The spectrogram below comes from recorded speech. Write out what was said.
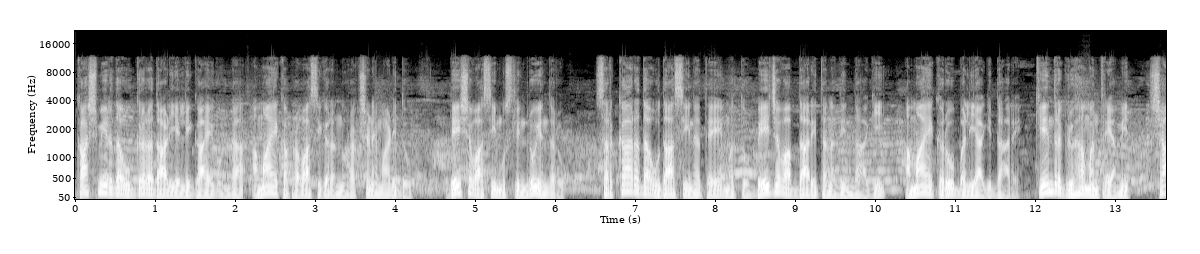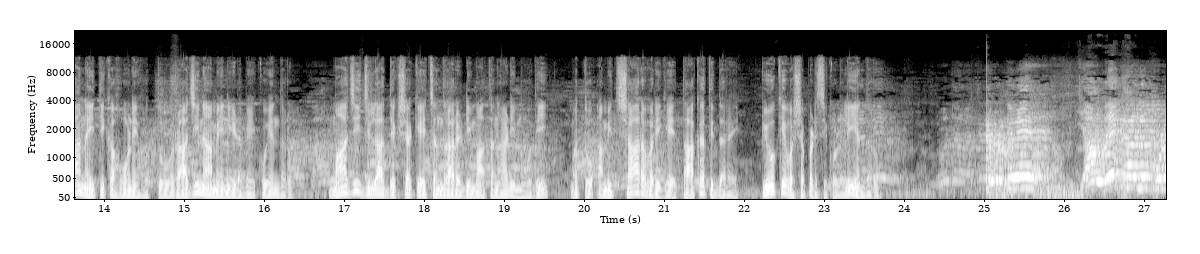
ಕಾಶ್ಮೀರದ ಉಗ್ರರ ದಾಳಿಯಲ್ಲಿ ಗಾಯಗೊಂಡ ಅಮಾಯಕ ಪ್ರವಾಸಿಗರನ್ನು ರಕ್ಷಣೆ ಮಾಡಿದ್ದು ದೇಶವಾಸಿ ಮುಸ್ಲಿಂರು ಎಂದರು. ಸರ್ಕಾರದ ಉದಾಸೀನತೆ ಮತ್ತು ಬೇಜವಾಬ್ದಾರಿತನದಿಂದಾಗಿ ಅಮಾಯಕರು ಬಲಿಯಾಗಿದ್ದಾರೆ. ಕೇಂದ್ರ ಗೃಹ ಮಂತ್ರಿ ಅಮಿತ್ ಶಾ ನೈತಿಕ ಹೊಣೆ ಹೊತ್ತು ರಾಜೀನಾಮೆ ನೀಡಬೇಕು ಎಂದರು. ಮಾಜಿ ಜಿಲ್ಲಾಧ್ಯಕ್ಷ ಕೆ. ಚಂದ್ರಾರೆಡ್ಡಿ ಮಾತನಾಡಿ, ಮೋದಿ ಮತ್ತು ಅಮಿತ್ ಶಾ ರವರಿಗೆ ತಾಕತ್ತಿದ್ದರೆ ಪ್ಯೋಕೆ ವಶಪಡಿಸಿಕೊಳ್ಳಲಿ ಎಂದರು. ಯಾವುದೇ ಕಾರಣಕ್ಕೂ ಕೂಡ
